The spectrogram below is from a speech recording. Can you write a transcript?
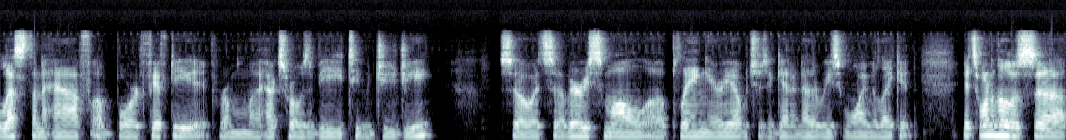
less than a half of board 50 from uh, hex rows V to GG. So it's a very small uh, playing area, which is again another reason why we like it. It's one of those uh,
